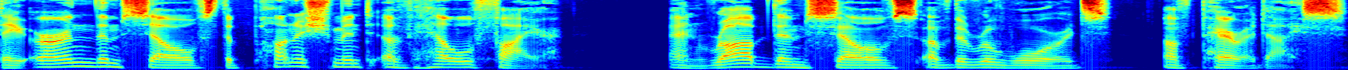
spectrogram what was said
they earned themselves the punishment of hellfire and robbed themselves of the rewards of paradise.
